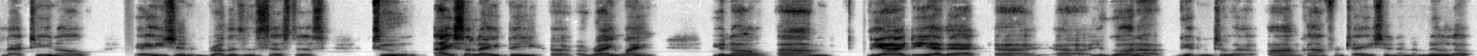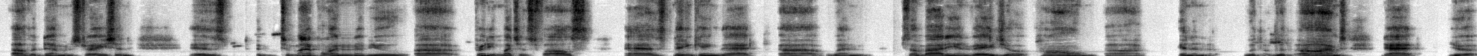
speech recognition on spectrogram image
Latino, Asian brothers and sisters to isolate the right wing. You know, um, the idea that uh, uh, you're going to get into an armed confrontation in the middle of, of, a demonstration is, to my point of view, uh, pretty much as false as thinking that uh, when somebody invades your home uh, in an, with, with arms, that you're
